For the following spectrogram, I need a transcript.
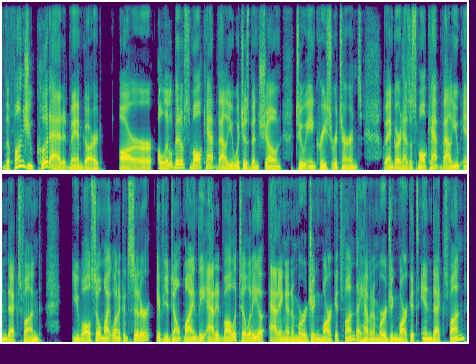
The funds you could add at Vanguard are a little bit of small cap value, which has been shown to increase returns. Vanguard has a small cap value index fund. You also might want to consider, if you don't mind the added volatility of adding an emerging markets fund. They have an emerging markets index fund.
